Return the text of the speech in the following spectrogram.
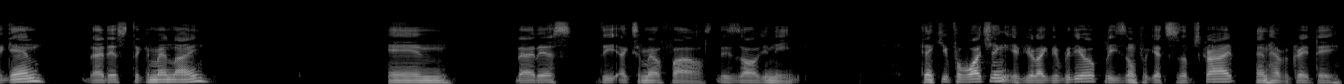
Again, that is the command line. And that is the XML files. This is all you need. Thank you for watching. If you like the video, please don't forget to subscribe and have a great day.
